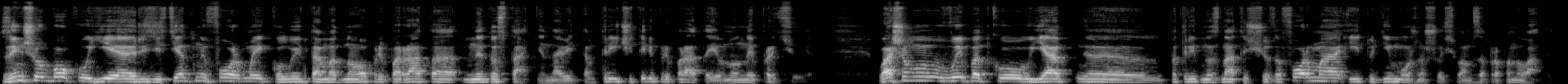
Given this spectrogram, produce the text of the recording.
З іншого боку, є резистентні форми, коли там одного препарата недостатньо, навіть там 3-4 препарати і воно не працює. В вашому випадку я е, потрібно знати, що за форма, і тоді можна щось вам запропонувати.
